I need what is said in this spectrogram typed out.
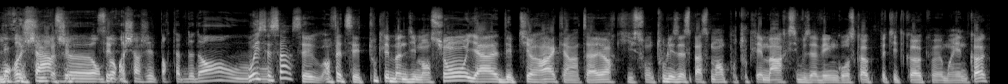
on, recharge, on peut recharger le portable dedans ou... Oui, c'est ça. En fait, c'est toutes les bonnes dimensions. Il y a des petits racks à l'intérieur qui sont tous les espacements pour toutes les marques. Si vous avez une grosse coque, petite coque, euh, moyenne coque,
